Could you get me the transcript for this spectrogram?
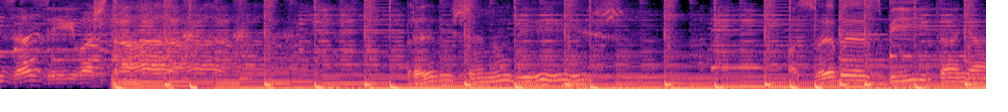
izazivaš strah Previše sve bez pitanja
